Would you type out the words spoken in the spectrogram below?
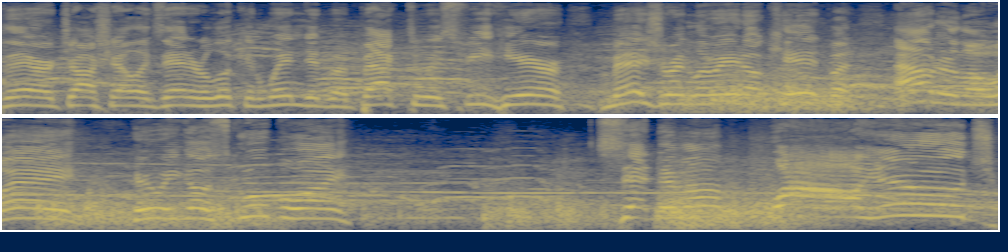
there. Josh Alexander looking winded, but back to his feet here, measuring Laredo Kid, but out of the way. Here we go, schoolboy. Setting him up. Wow, huge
